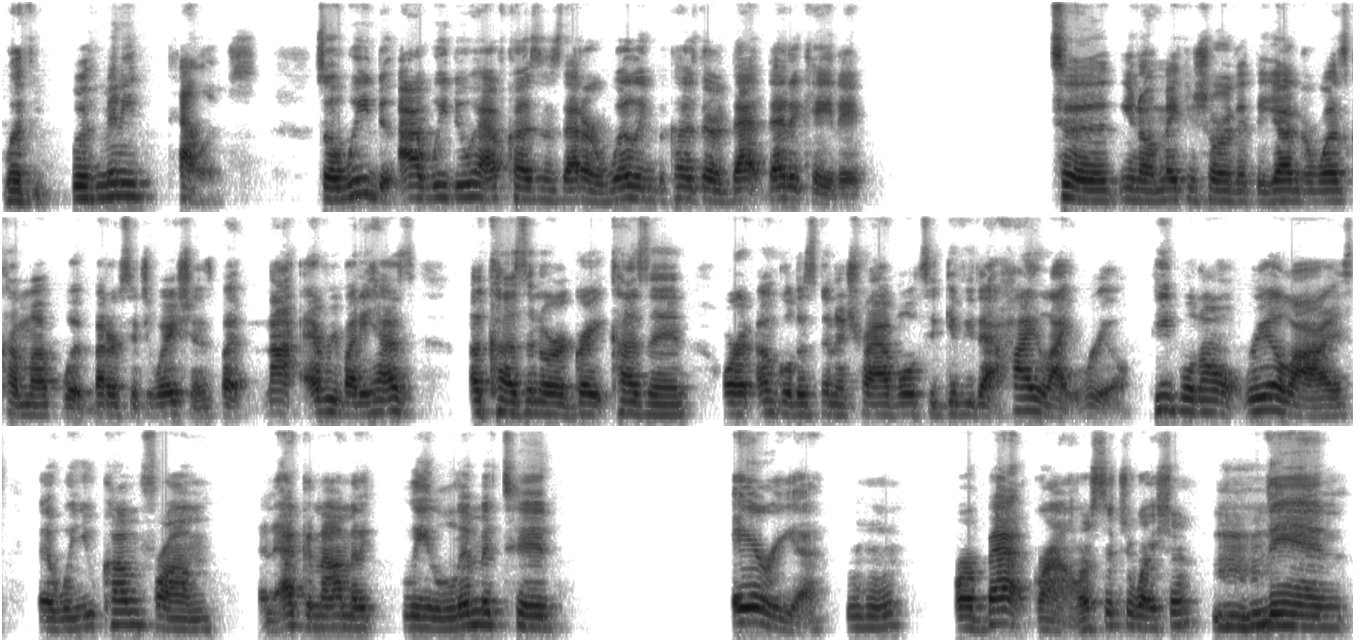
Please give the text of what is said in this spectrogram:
with with many talents so we do i we do have cousins that are willing because they're that dedicated to you know making sure that the younger ones come up with better situations but not everybody has a cousin or a great cousin or an uncle that's going to travel to give you that highlight reel people don't realize that when you come from an economically limited area hmm or background, Or situation. Mhm. then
